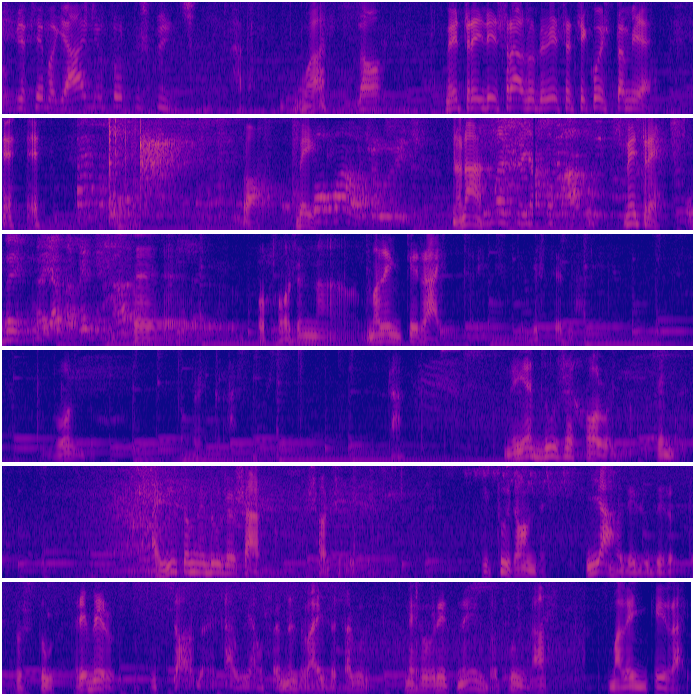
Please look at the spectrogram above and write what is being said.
Und wir kommen rein und dort. No. Йди сразу дивися, ці когось там є. О, бий. Попав чоловіче. Ну на, Думаєш, що я попаду? Дмитре. Це похоже на маленький рай, в принципі, ви сте знали. Воздух прекрасний. Так? Не є дуже холодно зимою. А літом не дуже жарко. Що чи? І тут онде ягоди любі ро- ростуть, гриби ростуть. І все, я все називаюся, кажу, не говорить них, бо тут у нас маленький рай.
